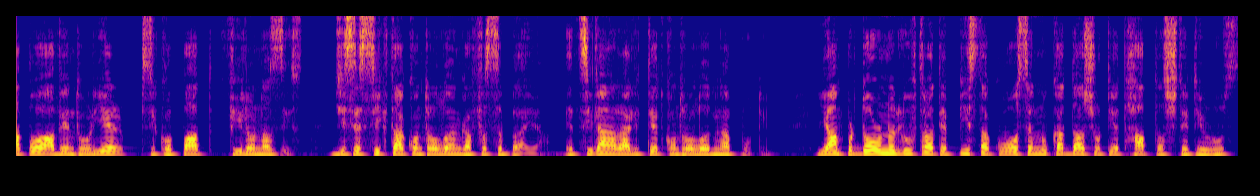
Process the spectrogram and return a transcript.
apo aventurierë psikopatë filo-nazistë. Gjithsesi këta kontrollohen nga FSB-ja, e cila në realitet kontrollohet nga Putin. Janë përdorur në luftërat e pista ku ose nuk ka dashur të jetë haptas shteti rus,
